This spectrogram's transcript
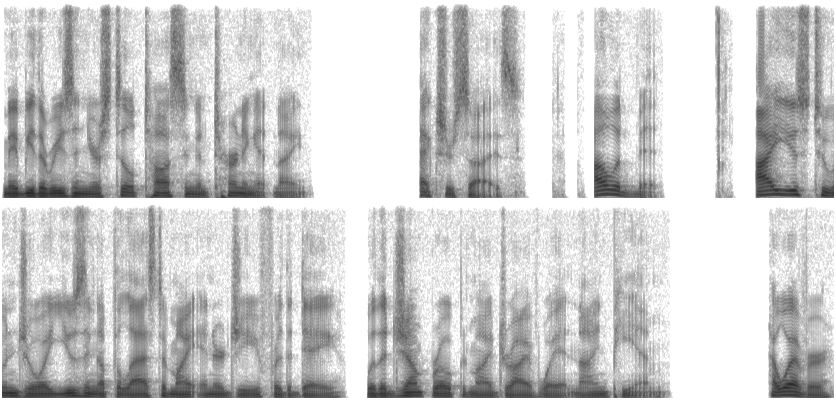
may be the reason you're still tossing and turning at night. Exercise. I'll admit, I used to enjoy using up the last of my energy for the day with a jump rope in my driveway at 9 p.m. However,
